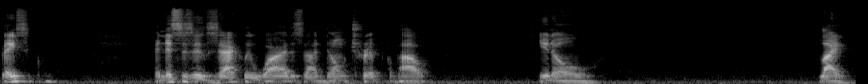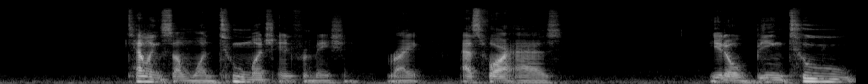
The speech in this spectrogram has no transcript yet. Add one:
basically. And this is exactly why is I don't trip about, you know, like telling someone too much information, right? As far as, you know, being too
